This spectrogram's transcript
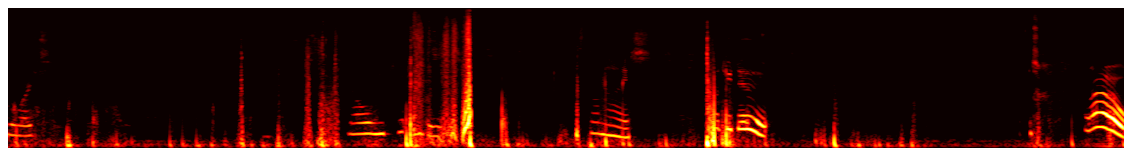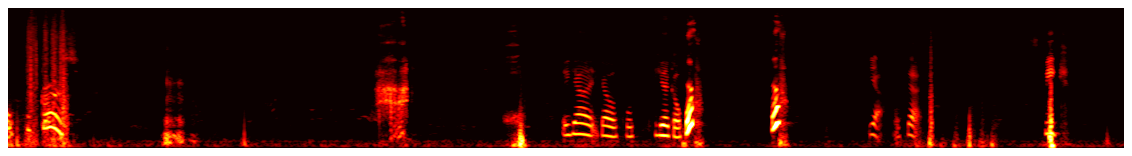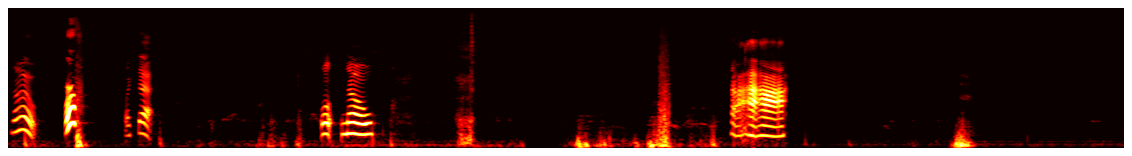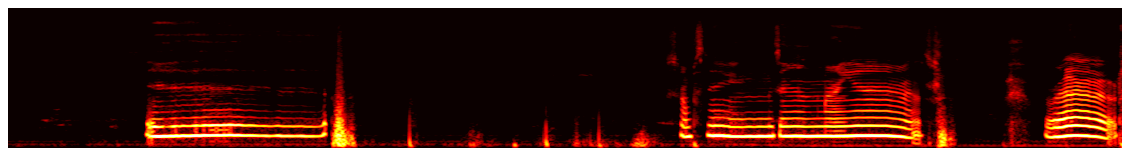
your words. No, you can't eat it. It's not nice. What'd you do? No, it's gross. You gotta go. You gotta go. Yeah, like that. Speak. No. Like that. Well, no. Ah. Something's in my ass. Red.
